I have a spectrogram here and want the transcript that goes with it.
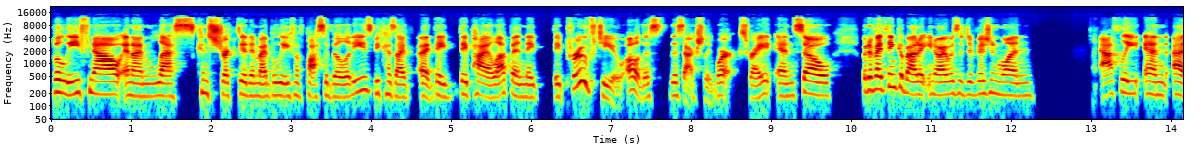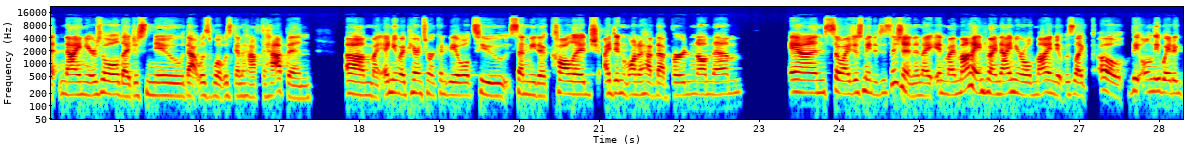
belief now and i'm less constricted in my belief of possibilities because i've I, they they pile up and they they prove to you oh this this actually works right? And so but if i think about it you know i was a division one athlete and at nine years old i just knew that was what was going to have to happen um, I knew my parents weren't going to be able to send me to college. I didn't want to have that burden on them. And so I just made a decision. And I, in my mind, my nine year old mind, it was like, oh, the only way to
